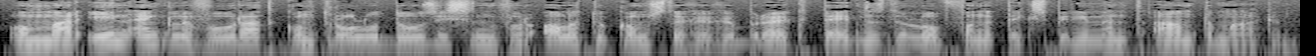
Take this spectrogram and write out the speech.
om maar één enkele voorraad controledosissen voor alle toekomstige gebruik tijdens de loop van het experiment aan te maken.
